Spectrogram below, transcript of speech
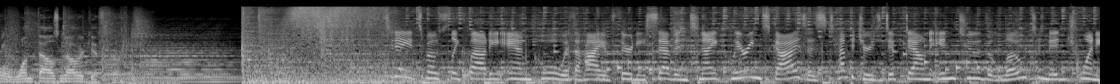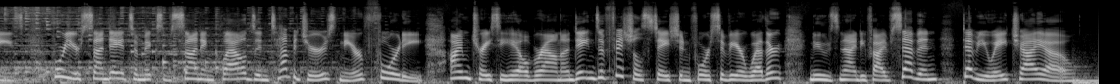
or $1,000 gift cards. Today it's mostly cloudy and cool with a high of 37. Tonight, clearing skies as temperatures dip down into the low to mid 20s. For your Sunday, it's a mix of sun and clouds and temperatures near 40. I'm Tracy Hale Brown on Dayton's official station for severe weather, News 95.7 WHIO.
